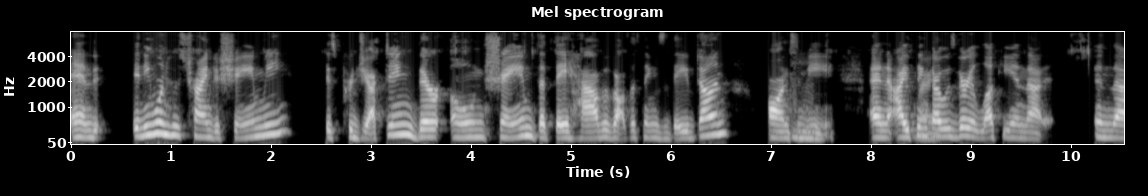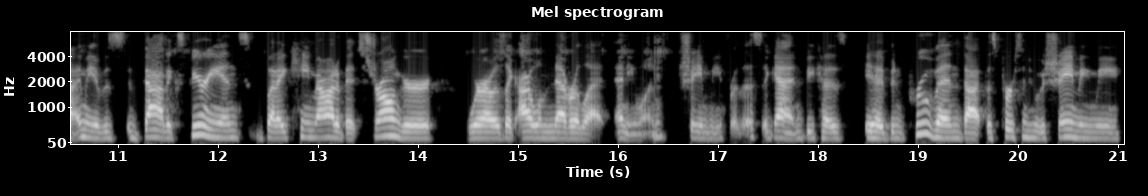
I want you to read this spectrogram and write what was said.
And anyone who's trying to shame me is projecting their own shame that they have about the things they've done onto mm. me. And I think right. I was very lucky in that, in that, I mean, it was a bad experience, but I came out of it stronger where I was like, I will never let anyone shame me for this again because it had been proven that this person who was shaming me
